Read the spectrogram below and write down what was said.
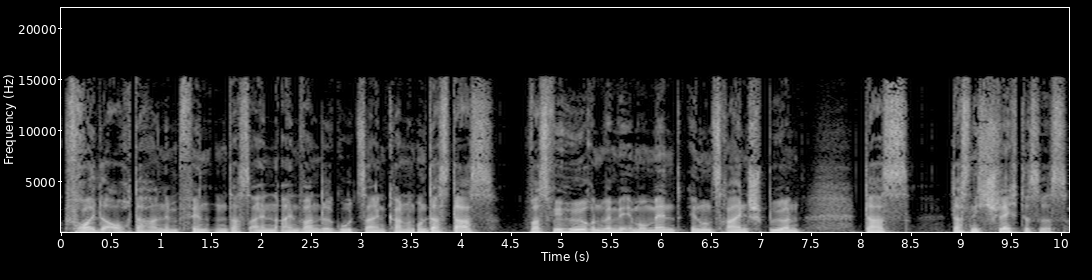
Freude auch daran empfinden, dass ein, ein Wandel gut sein kann und, und dass das, was wir hören, wenn wir im Moment in uns reinspüren, dass das nichts Schlechtes ist,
